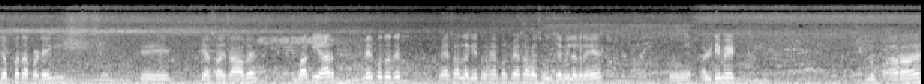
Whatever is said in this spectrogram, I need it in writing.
जब पता पड़ेगी कि कैसा हिसाब है। बाकी यार, मेरे को तो देख, पैसा लगे तो हैं, पर पैसा वसूल से भी लग रहे हैं। तो अल्टीमेट लुक आ रहा है।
